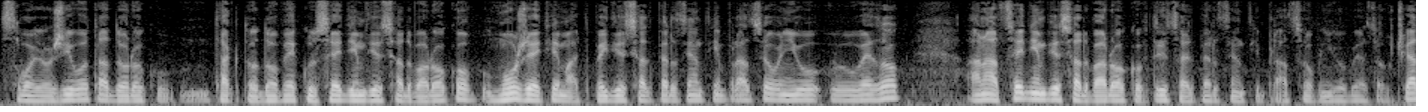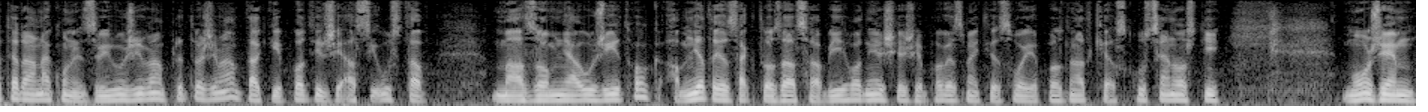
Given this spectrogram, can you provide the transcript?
svojho života do roku, takto do veku 72 rokov môžete mať 50% pracovný úvezok a na 72 rokov 30% pracovný úvezok. Čo ja teda nakoniec využívam, pretože mám taký pocit, že asi ústav má zo mňa užitok a mne to je takto zasa výhodnejšie, že povedzme tie svoje poznatky a skúsenosti môžem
